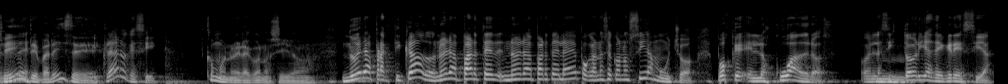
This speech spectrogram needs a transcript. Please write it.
¿Se ¿Sí? ¿Te Y parece? claro que sí. ¿Cómo no era conocido? No era practicado, no era parte de, no era parte de la época, no se conocía mucho. Vos que en los cuadros o en las historias de Grecia,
